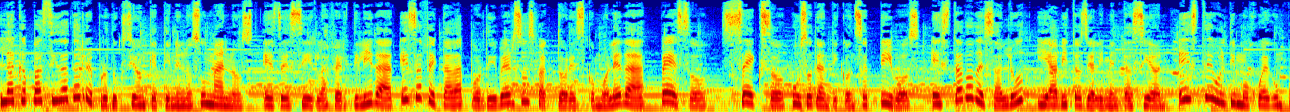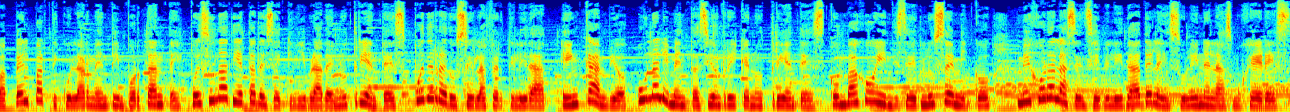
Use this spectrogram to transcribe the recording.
La capacidad de reproducción que tienen los humanos, es decir, la fertilidad, es afectada por diversos factores como la edad, peso, sexo, uso de anticonceptivos, estado de salud y hábitos de alimentación. Este último juega un papel particularmente importante, pues una dieta desequilibrada en nutrientes puede reducir la fertilidad. En cambio, una alimentación rica en nutrientes con bajo índice glucémico mejora la sensibilidad de la insulina en las mujeres.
